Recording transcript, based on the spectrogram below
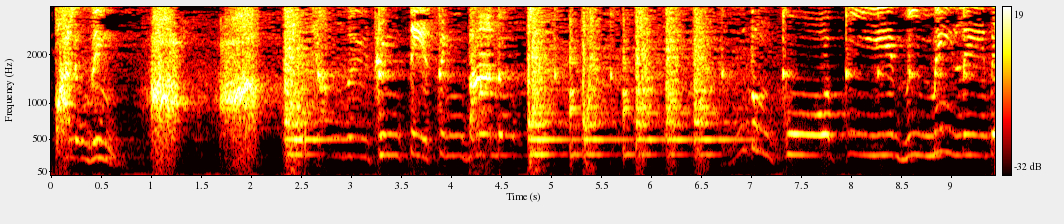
八路人啊啊！强人听得心大怒。妹妹来呗，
